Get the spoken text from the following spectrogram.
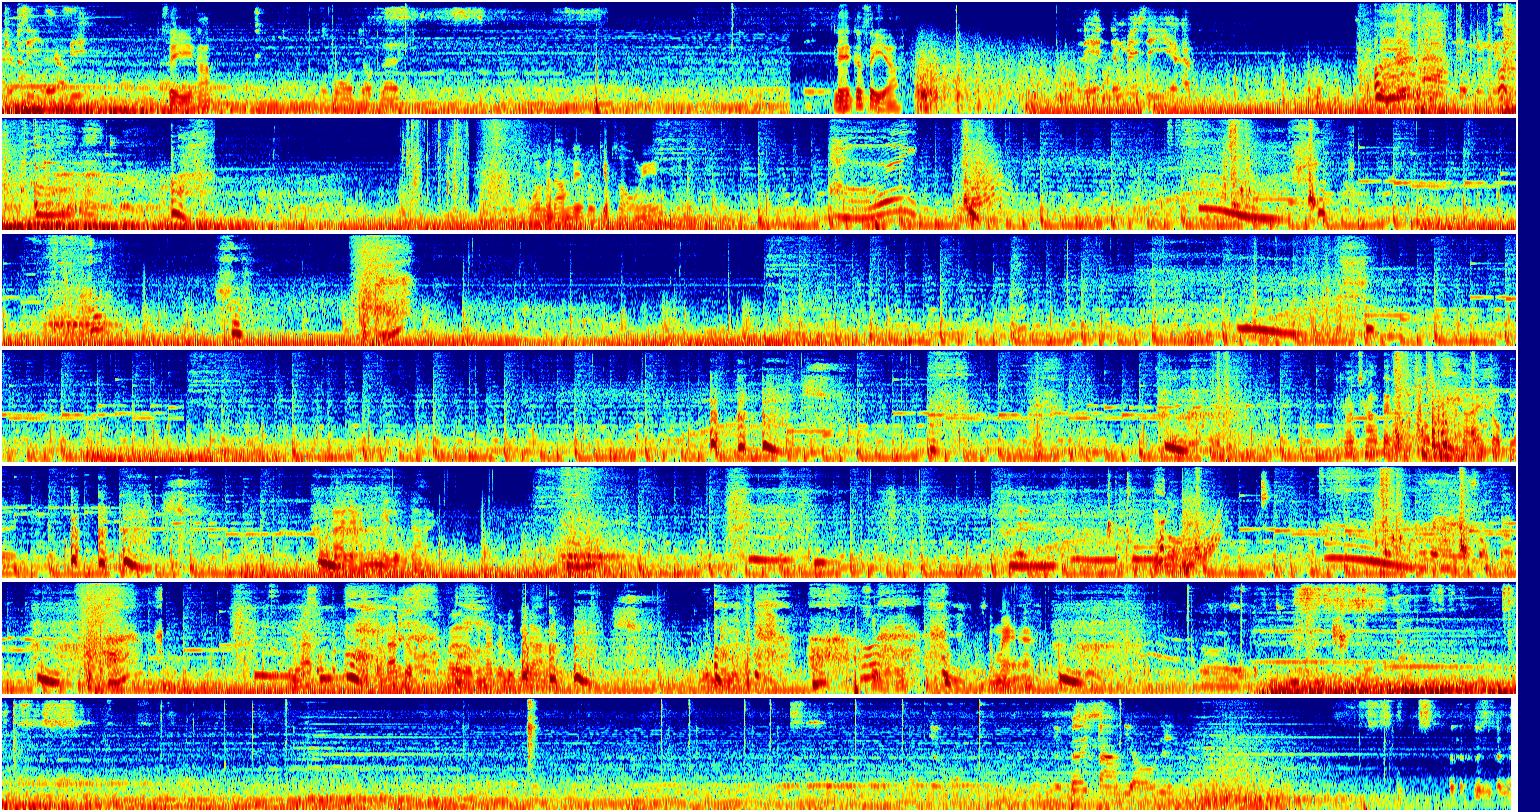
เก็บสี่เลยครับพี่สี่ครับ โอ้โหจบเลยเลสก็สี่เหรอ เลสยังไม่สี่อะครับคนหนึ่งเนี่ยโอ้ยมาดามเลสเพิ่งเก็บสองเอง ช่างแต่งผมได้จบเลยโบนาอยากให้มันมีลุกได้เรียบร้อยมันน่ามันน่าจะเออมันน่าจะลุกไม่ได้แล้วแหละสวย สมแหม ได้ตาเดียวนี่มันจะขึ้นใช่ไหม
